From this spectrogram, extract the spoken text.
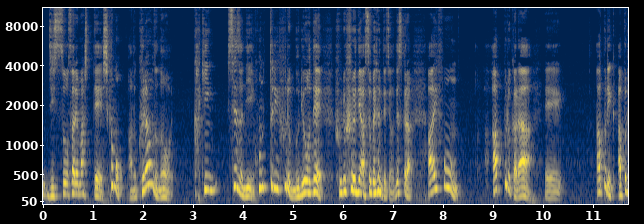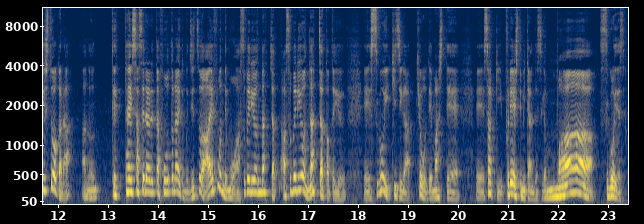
実装されまして、しかもあのクラウドの課金せずに本当にフル無料で フルフルに遊べるんですよ。ですから iPhone アップルから、えー、アプリアプリストアからあの撤退させられたフォートナイトも実は iPhone でもう遊べるようになっちゃ遊べるようになっちゃったという、えー、すごい記事が今日出まして、えー、さっきプレイしてみたんですがまあすごいです。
